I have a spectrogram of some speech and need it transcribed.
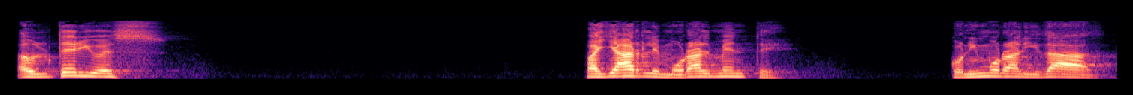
Adulterio es fallarle moralmente, con inmoralidad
